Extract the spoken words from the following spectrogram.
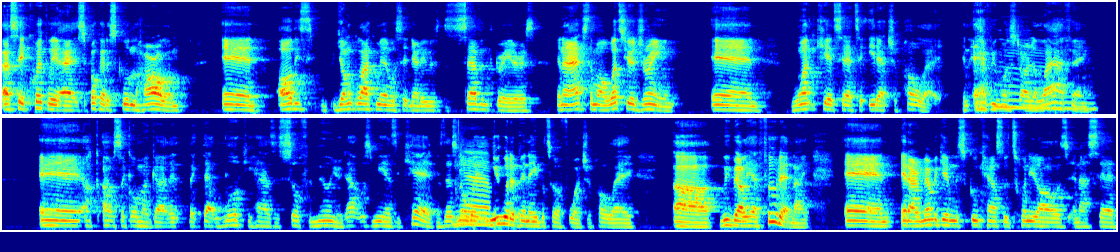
I, say quickly, I spoke at a school in Harlem, and all these young black men were sitting there. They were seventh graders, and I asked them all, "What's your dream?" And one kid said to eat at Chipotle, and everyone started mm. laughing. And I, I, was like, oh my God, it, like that look he has is so familiar. That was me as a kid because there's no yeah. way we would have been able to afford Chipotle. Uh, we barely had food at night. And and I remember giving the school counselor twenty dollars, and I said,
